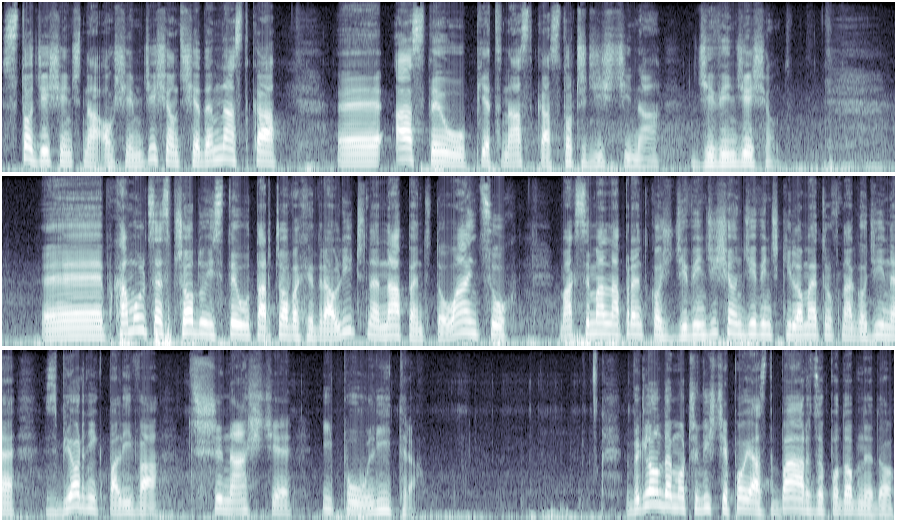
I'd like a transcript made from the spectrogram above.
110 na 80 17, e, a z tyłu 15 130 na 90. E, Hamulce z przodu i z tyłu tarczowe hydrauliczne, napęd to łańcuch, maksymalna prędkość 99 km na godzinę, zbiornik paliwa 13,5 litra. Wyglądem oczywiście pojazd bardzo podobny do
